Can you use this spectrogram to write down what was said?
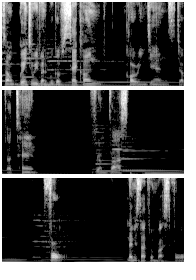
So I'm going to read from the book of Second Corinthians chapter 10 from verse 4. Let me start from verse 4.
